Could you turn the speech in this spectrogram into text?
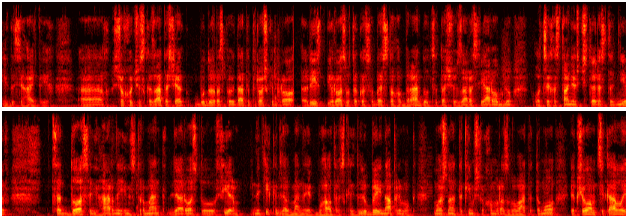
і досягайте їх. Е, Що хочу сказати, ще буду розповідати трошки про ріст і розвиток особистого бренду. Це те, що зараз я роблю оцих останніх 400 днів. Це досить гарний інструмент для росту фірм, не тільки для мене, як бухгалтерський, будь-який напрямок можна таким шляхом розвивати. Тому, якщо вам цікаво, я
